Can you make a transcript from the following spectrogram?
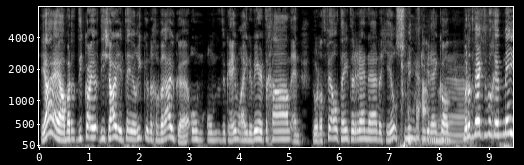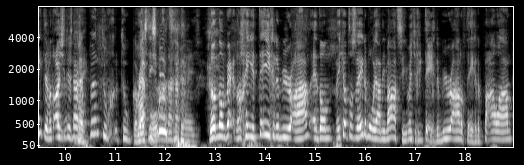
Ja, ja, ja, maar dat, die, kan je, die zou je in theorie kunnen gebruiken. Om, om natuurlijk helemaal heen en weer te gaan. En door dat veld heen te rennen. Dat je heel smooth iedereen kan. Maar dat werkte voor geen meter. Want als je dus naar zo'n Nee. punt toe, toe was dan, dan, dan ging je tegen de muur aan. En dan, weet je wat, dat was een hele mooie animatie. Want je ging tegen de muur aan of tegen de paal aan.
